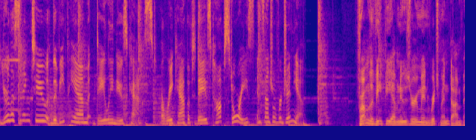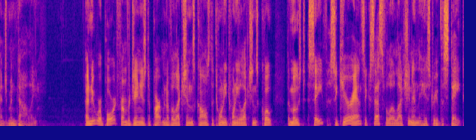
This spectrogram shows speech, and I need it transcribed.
You're listening to the VPM Daily Newscast, a recap of today's top stories in Central Virginia. From the VPM Newsroom in Richmond, I'm Benjamin Dolly. A new report from Virginia's Department of Elections calls the 2020 elections, quote, the most safe, secure, and successful election in the history of the state.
